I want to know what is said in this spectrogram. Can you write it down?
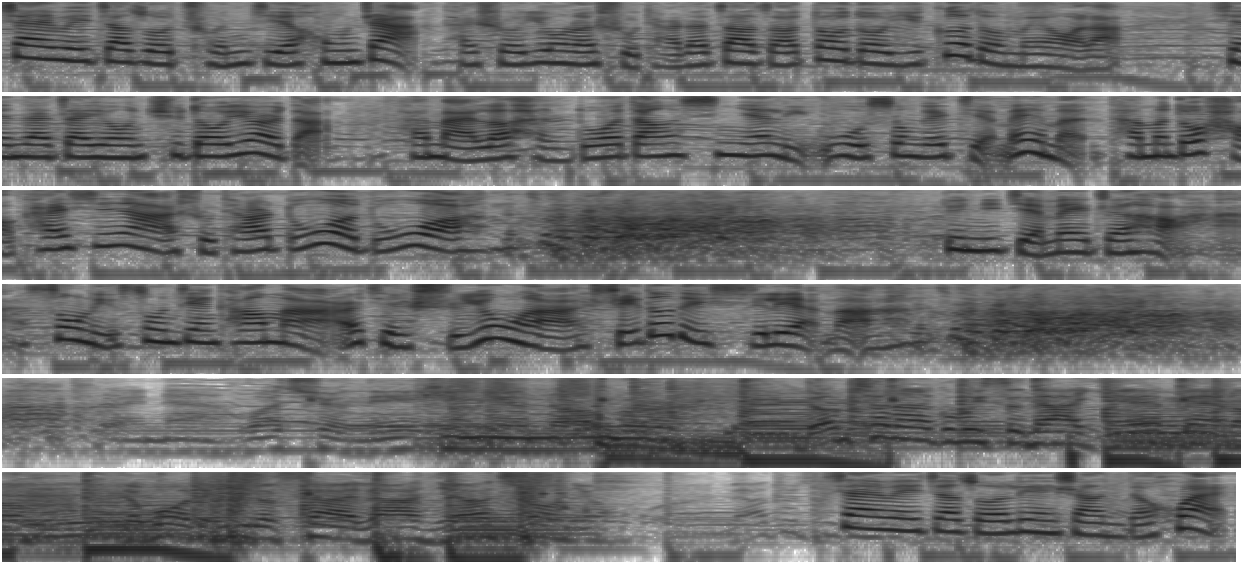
下一位叫做纯洁轰炸，他说用了薯条的皂皂痘痘一个都没有了，现在在用祛痘印的。还买了很多当新年礼物送给姐妹们，她们都好开心啊！薯条读我读我，对你姐妹真好哈，送礼送健康嘛，而且实用啊，谁都得洗脸嘛。下一位叫做恋上你的坏，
